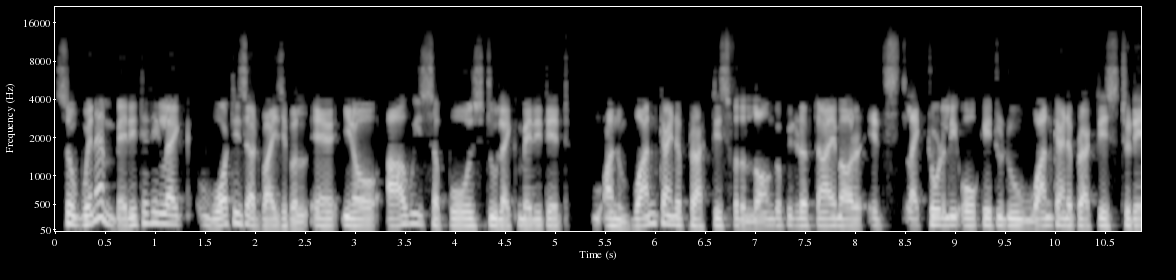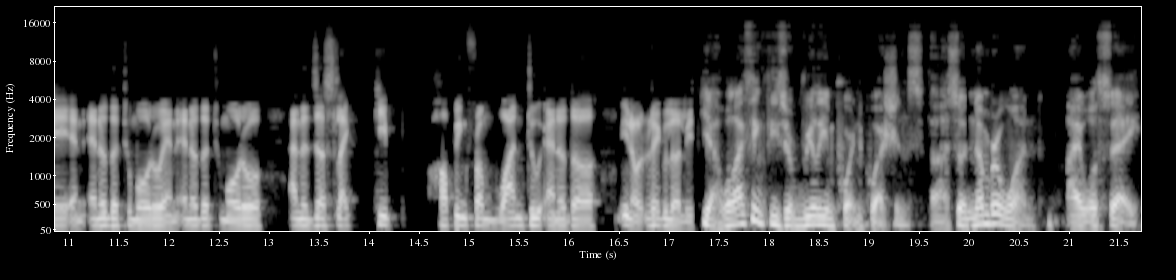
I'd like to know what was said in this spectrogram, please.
so when I'm meditating, like what is advisable? Uh, you know, are we supposed to like meditate on one kind of practice for the longer period of time or it's like totally okay to do one kind of practice today and another tomorrow and another tomorrow and then just like keep hopping from one to another, you know, regularly? Yeah, well, I think these are really important questions. Uh, so, number one, I will say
